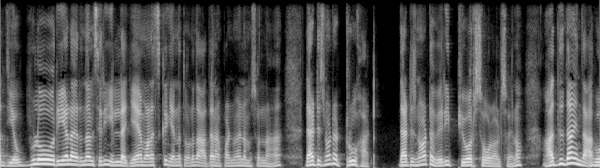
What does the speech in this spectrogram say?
அது எவ்வளோ ரியலாக இருந்தாலும் சரி இல்லை. என் மனசுக்கு என்ன தோணுதோ அதை நான் பண்ணுவேன்னு நம்ம சொன்னால் that is not a true heart that is not a very pure soul also ஏன்னோ அதுதான் இந்த அபு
